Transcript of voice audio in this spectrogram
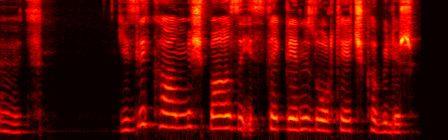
Evet. Gizli kalmış bazı istekleriniz ortaya çıkabilir.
